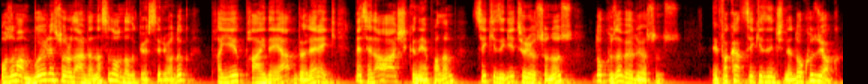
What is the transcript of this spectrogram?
O zaman böyle sorularda nasıl ondalık gösteriyorduk? Payı paydaya bölerek. Mesela A şıkkını yapalım. 8'i getiriyorsunuz, 9'a bölüyorsunuz. E, fakat 8'in içinde 9 yok.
